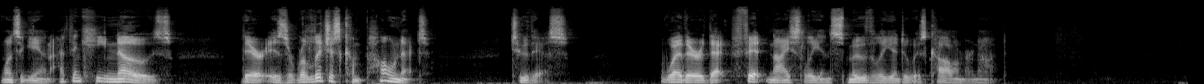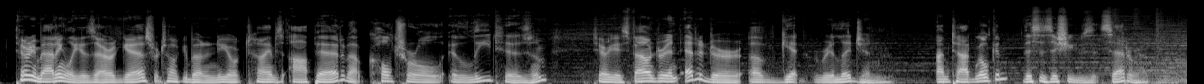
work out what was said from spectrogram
once again, I think he knows there is a religious component to this, whether that fit nicely and smoothly into his column or not. Terry Mattingly is our guest. We're talking about a New York Times op ed about cultural elitism. Terry is founder and editor of Get Religion. I'm Todd Wilken. This is Issues, Etc.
